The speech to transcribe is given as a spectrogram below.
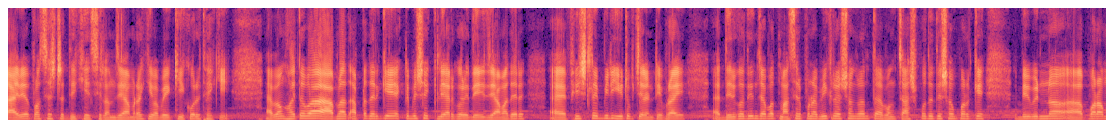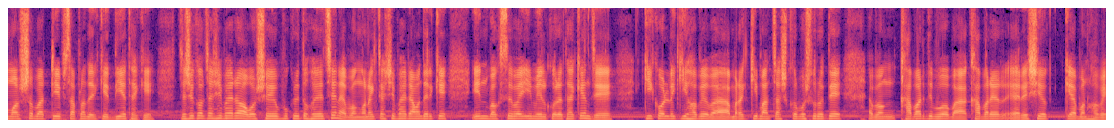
লাইভে প্রসেসটা দেখিয়েছিলাম যে আমরা কীভাবে কি করে থাকি। এবং হয়তো বা আপনার আপনাদেরকে একটা বিষয় ক্লিয়ার করে দিই যে আমাদের ফিশ লেবির ইউটিউব চ্যানেলটি প্রায় দীর্ঘদিন যাবৎ মাছের পোনা বিক্রয় সংক্রান্ত এবং চাষ পদ্ধতি সম্পর্কে বিভিন্ন পরামর্শ বা টিপস আপনাদেরকে দিয়ে থাকে। যে সকল চাষি ভাইরা অবশ্যই উপকৃত হয়েছেন এবং অনেক চাষি ভাইরা আমাদেরকে ইনবক্সে বা ইমেল করে থাকেন যে কি করলে কি হবে বা আমরা কি মাছ চাষ করব শুরুতে এবং খাবার দিব বা খাবারের রেশিও কেমন হবে।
